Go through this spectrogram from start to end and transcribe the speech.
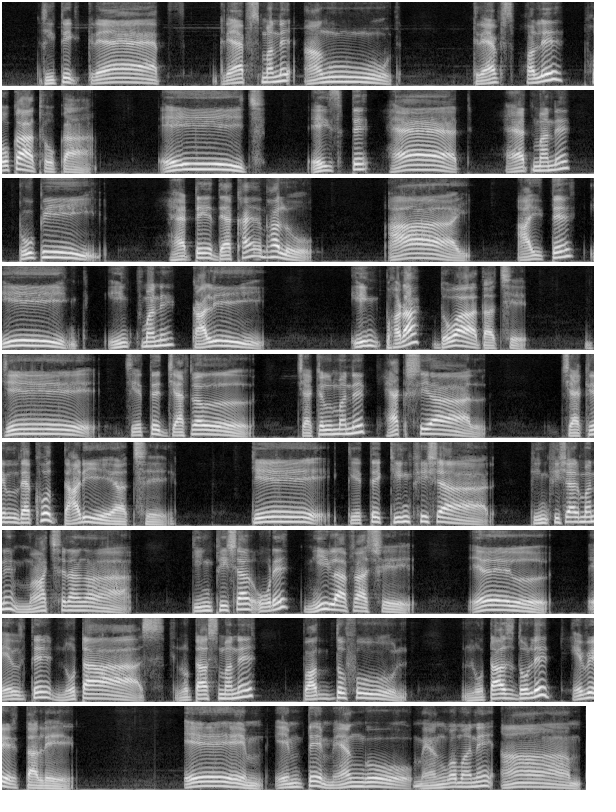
জিতে গ্র্যাপস। গ্র্যাপস মানে আঙুর। গ্র্যাপস ফলে থোকা থোকা। H, এইচতে hat. হ্যাট মানে টুপি। হ্যাটে দেখায় ভালো। আই, আইতে ইঙ্ক। ইঙ্ক মানে কালি ইঙ্ক ভরা দোয়াত আছে। যে যেতে জ্যাকেল জ্যাকেল মানে খ্যাকশিয়াল জ্যাকেল দেখো দাঁড়িয়ে আছে। কে কেতে কিংফিশার? কিংফিশার মানে মাছরাঙা। কিংফিশার ওড়ে নীল আকাশে। এল এলতে লোটাস লোটাস মানে পদ্ম ফুল লোটাস দোলে ঢেবের তালে। M, এমতে mango. ম্যাঙ্গো মানে আম।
